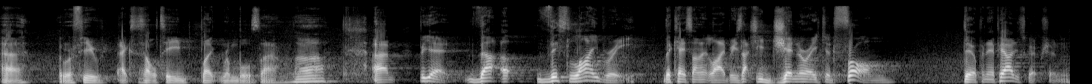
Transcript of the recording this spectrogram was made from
Uh, there were a few XSLT like rumbles there. Ah. Um, but yeah, that, uh, this library, the ksonnet library, is actually generated from the OpenAPI description.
